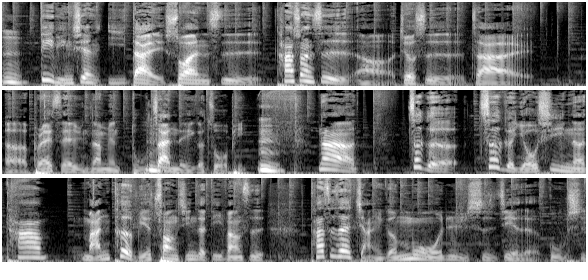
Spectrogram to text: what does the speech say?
嗯，《地平线一代》算是它算是啊，就是在呃 PlayStation 上面独占的一个作品。嗯，那这个这个游戏呢，它蛮特别创新的地方是。他是在讲一个末日世界的故事，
